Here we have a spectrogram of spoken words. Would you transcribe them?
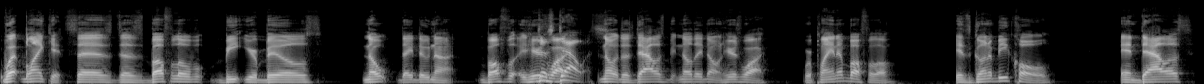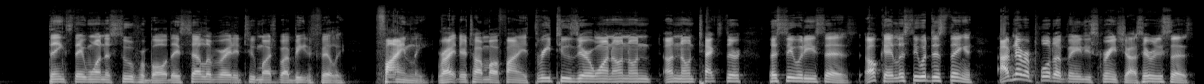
wet blanket says, "Does Buffalo beat your Bills?" Nope, they do not. Buffalo. Here's Does why. Dallas? No, does Dallas? Beat, no, they don't. Here's why. We're playing in Buffalo. It's gonna be cold, and Dallas thinks they won the Super Bowl. They celebrated too much by beating Philly. Finally, right? They're talking about finally. Three two zero one unknown unknown texter. Let's see what he says. Okay, let's see what this thing is. I've never pulled up any of these screenshots. Here what he says.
